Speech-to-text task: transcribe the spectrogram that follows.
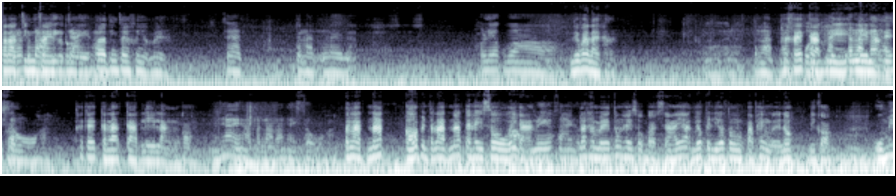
ตลาดจริงใจตลาดจริงใจค่ะตลาดจริงใจคืออย่างแม่ตลาดตลาดอะไรน่ะเขาเรียกว่า เรียกว่าอะไรคะอะไรตลาดคล้ายๆกาดเลตลาดเลหลันัดงไฮโซก่อนค่ะใกล้ๆกระกาดเลหลังก่อนไม่ใช่ค่ะตลาดนัดไฮโซค่ะตลาดนัดอ๋อเป็นตลาดนัดแต่ไฮโซไอ้กะไม่เลี้ยวซ้ายหรอแล้วทำไมต้องไฮโซแบบซ้ายอะเมลไปเลี้ยวตรงปลาแพ่งเลยเนาะดีกว่าโอ้แม่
